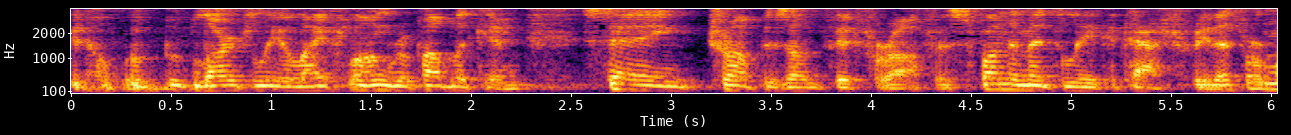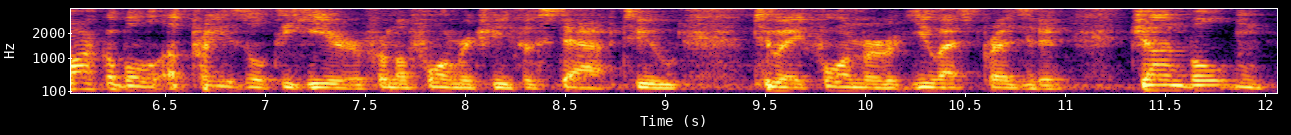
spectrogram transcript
you know, largely a lifelong Republican, saying Trump is unfit for office. Fundamentally a catastrophe. That's remarkable appraisal to hear from a former chief of staff to, to a former U.S. president. John Bolton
